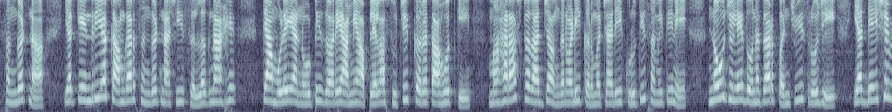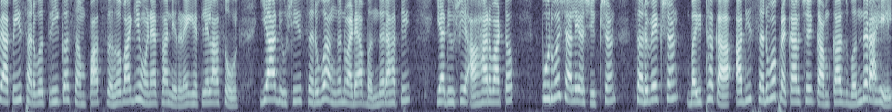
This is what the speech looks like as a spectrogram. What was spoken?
संघटना या केंद्रीय कामगार संघटनाशी संलग्न आहेत. त्यामुळे या नोटीसद्वारे आम्ही आपल्याला सूचित करत आहोत की महाराष्ट्र राज्य अंगणवाडी कर्मचारी कृती समितीने नऊ जुलै दोन हजार पंचवीस रोजी या देशव्यापी सार्वत्रिक संपात सहभागी होण्याचा निर्णय घेतलेला असून या दिवशी सर्व अंगणवाड्या बंद राहतील. या दिवशी आहार वाटप पूर्वशालेय शिक्षण सर्वेक्षण बैठका आदी सर्व प्रकारचे कामकाज बंद राहील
